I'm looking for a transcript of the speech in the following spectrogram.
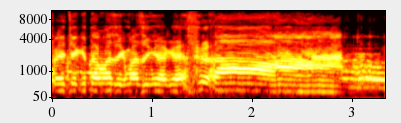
PC kita masing-masing ya guys.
